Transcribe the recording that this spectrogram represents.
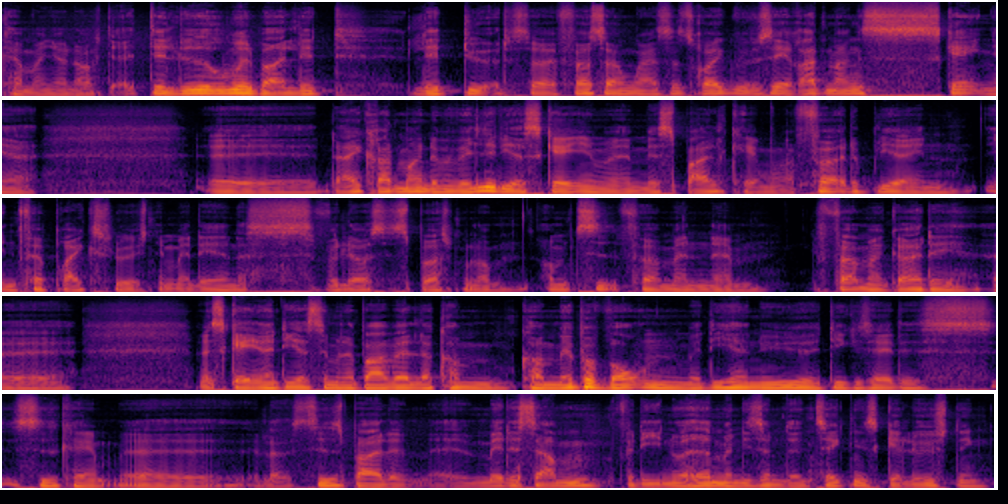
kan man jo nok, det, det lyder umiddelbart lidt, lidt dyrt, så i første omgang, så tror jeg ikke, vi vil se ret mange Scania Øh, der er ikke ret mange, der vil vælge de her skage med, med spejlkamera, før det bliver en, en fabriksløsning, men det er selvfølgelig også et spørgsmål om, om tid, før man, øh, før man gør det. Øh, men Scania, de har simpelthen bare valgt at komme, komme med på vognen med de her nye øh, digitale sidekam, øh, eller sidespejle øh, med det samme, fordi nu havde man ligesom den tekniske løsning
